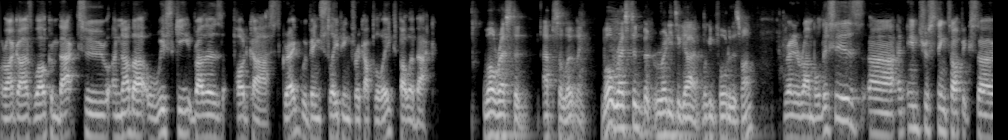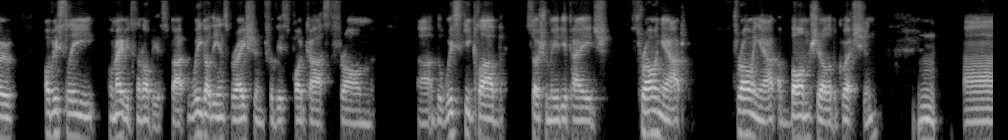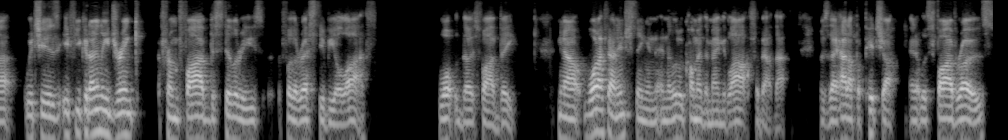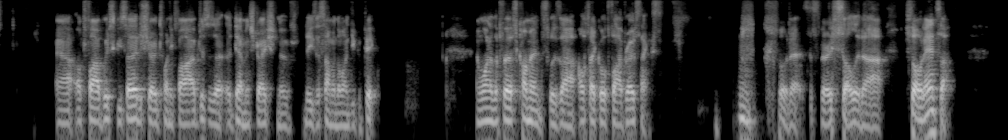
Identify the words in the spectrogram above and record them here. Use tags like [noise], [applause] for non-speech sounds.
All right, guys, welcome back to another Whiskey Brothers podcast. Greg, we've been sleeping for a couple of weeks, but we're back. Well rested, absolutely. Well rested, but ready to go. Looking forward to this one. Ready to rumble. This is uh, an interesting topic. So, obviously, or maybe it's not obvious, but we got the inspiration for this podcast from uh, the Whiskey Club social media page, throwing out, throwing out a bombshell of a question. Mm. Uh, which is if you could only drink from five distilleries for the rest of your life, what would those five be? Now, what I found interesting and, and a little comment that made me laugh about that was they had up a picture and it was five rows uh, of five whiskeys. So they just showed 25 just as a, a, demonstration of these are some of the ones you could pick. And one of the first comments was, uh, I'll take all five rows, thanks. [laughs] Mm. thought that's a very solid, uh, solid answer.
